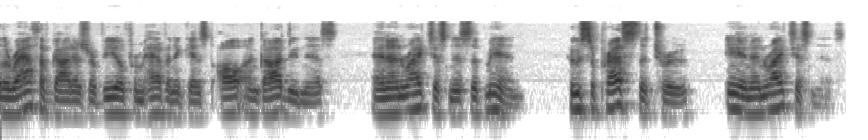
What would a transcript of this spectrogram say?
For the wrath of God is revealed from heaven against all ungodliness and unrighteousness of men, who suppress the truth in unrighteousness.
